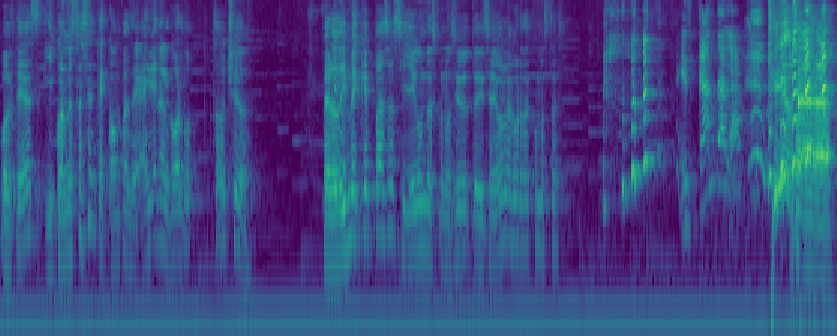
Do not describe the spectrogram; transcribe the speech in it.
volteas y cuando estás entre compas de, ahí viene el gordo, todo chido. Pero dime qué pasa si llega un desconocido y te dice, hola gorda, ¿cómo estás? Escándala. Sí, o sea,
